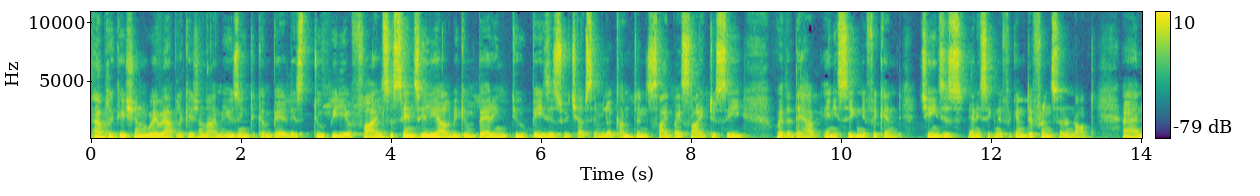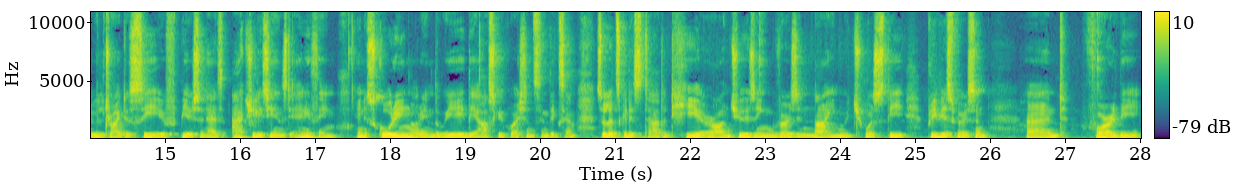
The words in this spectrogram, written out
application, web application that I'm using to compare these two PDF files. Essentially, I'll be comparing two pages which have similar content side by side to see whether they have any significant changes, any significant difference or not. And we'll try to see if Pearson has actually changed anything in scoring or in the way they ask you questions in the exam. So let's get it started. Here, I'm choosing version 9, which was the previous version. And for the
